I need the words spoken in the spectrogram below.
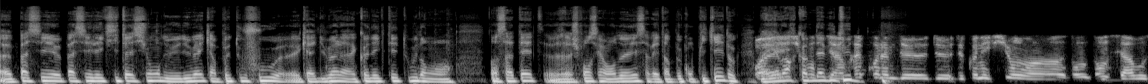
euh, passer, passer l'excitation du, du mec un peu tout fou, euh, qui a du mal à connecter tout dans, dans sa tête, euh, je pense qu'à un moment donné, ça va être un peu compliqué. Donc, il va y avoir comme d'habitude. un vrai problème de, de, de connexion hein, dans, dans le cerveau.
